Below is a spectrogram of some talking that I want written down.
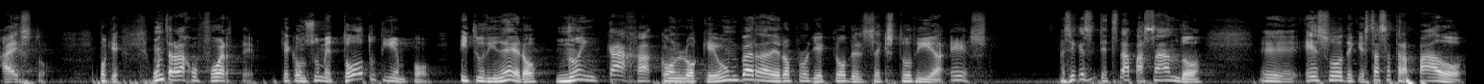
a esto. Porque un trabajo fuerte que consume todo tu tiempo y tu dinero no encaja con lo que un verdadero proyecto del sexto día es. Así que si te está pasando eh, eso de que estás atrapado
